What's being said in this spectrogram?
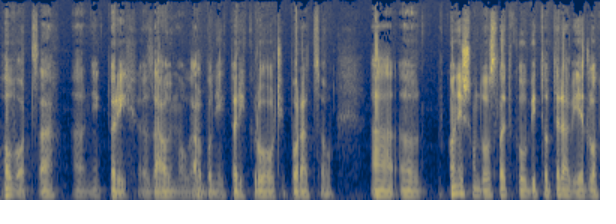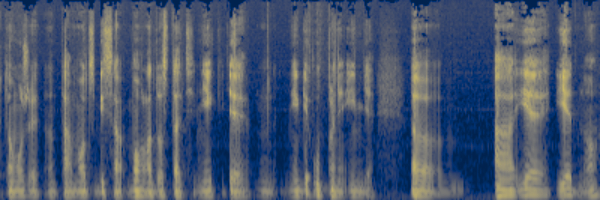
hovorca niektorých záujmov alebo niektorých kruhov či poradcov. A konečnom dôsledku by to teda viedlo k tomu, že tá moc by sa mohla dostať niekde, niekde úplne inde. A je jedno,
